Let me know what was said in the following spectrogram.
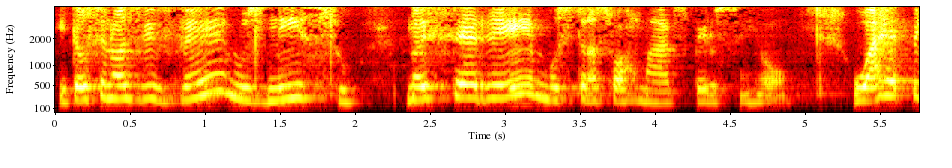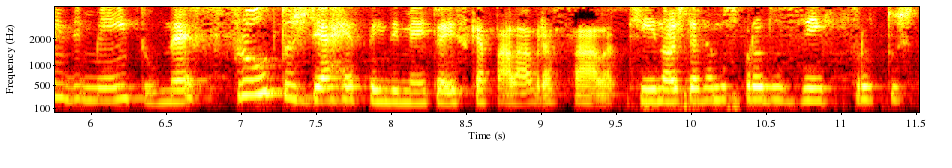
Então, se nós vivemos nisso, nós seremos transformados pelo Senhor. O arrependimento, né? Frutos de arrependimento, é isso que a palavra fala, que nós devemos produzir frutos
